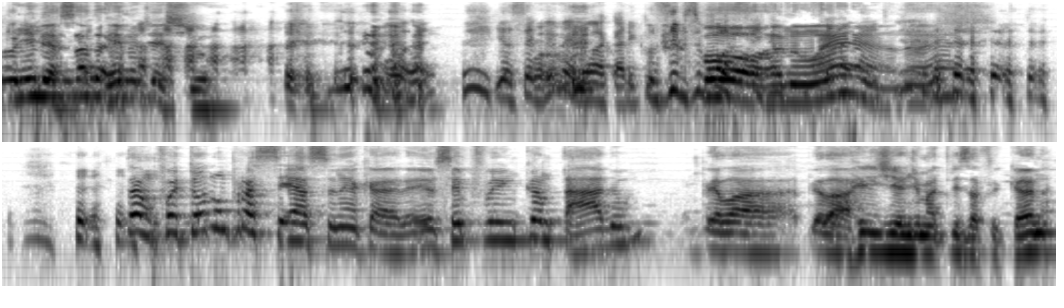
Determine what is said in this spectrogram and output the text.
Universal do Reino de Exu. Porra, ia ser bem melhor, cara. Inclusive, se Porra, fosse... não é? Não é? Então, foi todo um processo, né, cara? Eu sempre fui encantado pela, pela religião de matriz africana,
